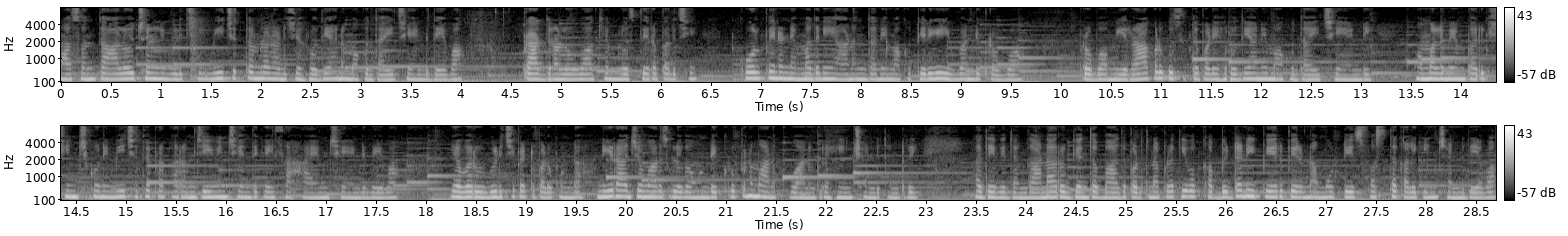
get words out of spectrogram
మా సొంత ఆలోచనల్ని విడిచి మీ చిత్తంలో నడిచే హృదయాన్ని మాకు దయచేయండి దేవా. ప్రార్థనలో వాక్యంలో స్థిరపరిచి కోల్పోయిన నెమ్మదిని ఆనందాన్ని మాకు తిరిగి ఇవ్వండి ప్రభా. ప్రభా మీ రాకడకు సిద్ధపడే హృదయాన్ని మాకు దయచేయండి. మమ్మల్ని మేము పరీక్షించుకొని మీ చిత్త ప్రకారం జీవించేందుకై సహాయం చేయండి దేవా. ఎవరు విడిచిపెట్టబడకుండా నీ రాజ్యం వారసులుగా ఉండే కృపను మనకు అనుగ్రహించండి తండ్రి. అదేవిధంగా అనారోగ్యంతో బాధపడుతున్న ప్రతి ఒక్క బిడ్డని పేరు పేరున ముట్టి స్వస్థ కలిగించండి దేవా.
